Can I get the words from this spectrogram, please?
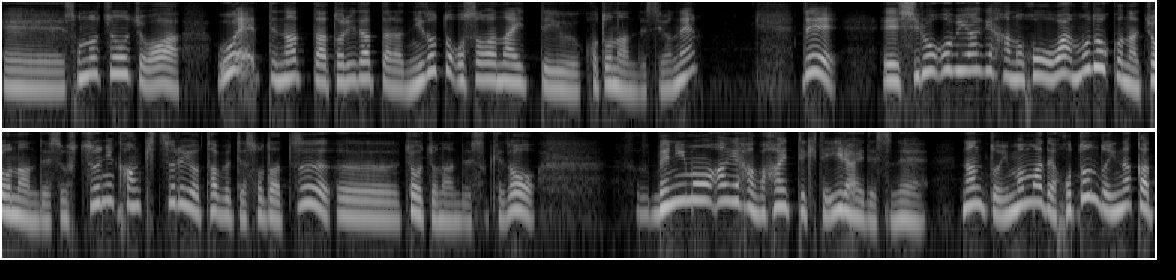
えー、その蝶々は、うえってなった鳥だったら二度と襲わないっていうことなんですよね。で、えー、白帯アゲハの方は無毒な蝶なんです。普通に柑橘類を食べて育つ蝶々なんですけど、ベニモンアゲハが入ってきて以来ですね、なんと今までほとんどいなかっ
